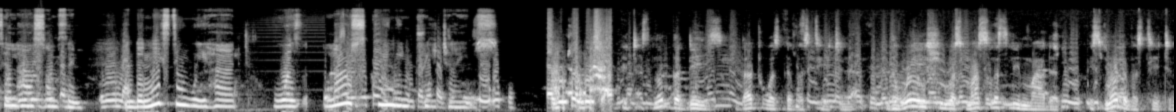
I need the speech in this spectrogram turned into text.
tell her something, and the next thing we heard was loud screaming three times. It is not the days that was devastating. The way she was mercilessly murdered is more devastating.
